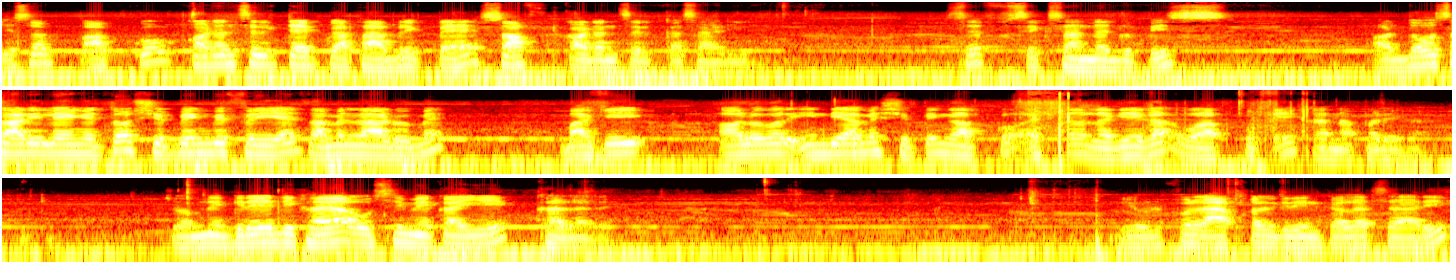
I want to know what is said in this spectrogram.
ये सब आपको कॉटन सिल्क टाइप का फैब्रिक पे है सॉफ्ट कॉटन सिल्क का साड़ी। है सिर्फ़ सिक्स हंड्रेड रुपीज़ और दो साड़ी लेंगे तो शिपिंग भी फ्री है तमिलनाडु में। बाकी ऑल ओवर इंडिया में शिपिंग आपको एक्स्ट्रा लगेगा, वो आपको पे करना पड़ेगा। जो हमने ग्रे दिखाया, उसी में का ये कलर है। Beautiful apple green colour sari.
